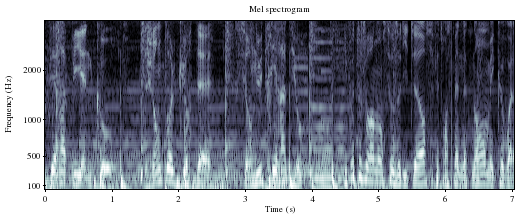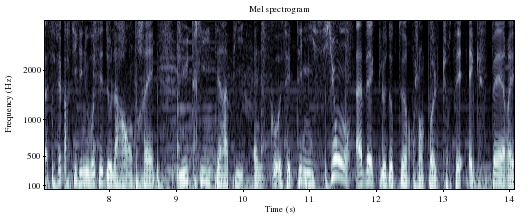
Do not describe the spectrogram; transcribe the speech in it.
Therapy Co. Jean-Paul Curtet sur Nutri Radio. Il faut toujours annoncer aux auditeurs, ça fait trois semaines maintenant, mais que voilà, ça fait partie des nouveautés de la rentrée. Nutri Therapy Co, cette émission avec le docteur Jean-Paul Curtet, expert et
